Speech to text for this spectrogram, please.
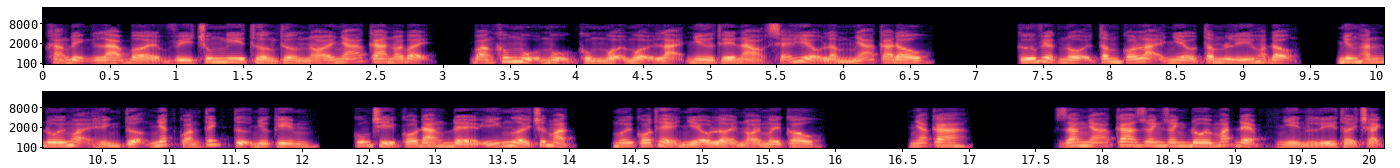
Khẳng định là bởi vì Trung Nghi thường thường nói nhã ca nói bậy, bằng không mụ mụ cùng muội muội lại như thế nào sẽ hiểu lầm nhã ca đâu. Cứ việc nội tâm có lại nhiều tâm lý hoạt động, nhưng hắn đối ngoại hình tượng nhất quán tích tự như kim, cũng chỉ có đang để ý người trước mặt, mới có thể nhiều lời nói mấy câu. Nhã ca. Giang nhã ca doanh doanh đôi mắt đẹp nhìn Lý Thời Trạch.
